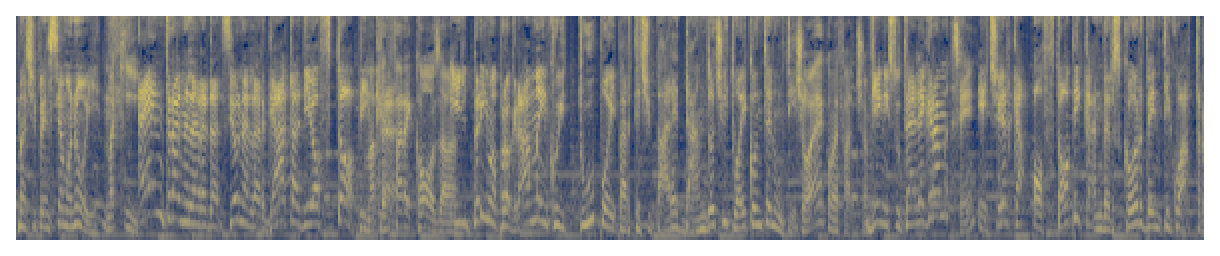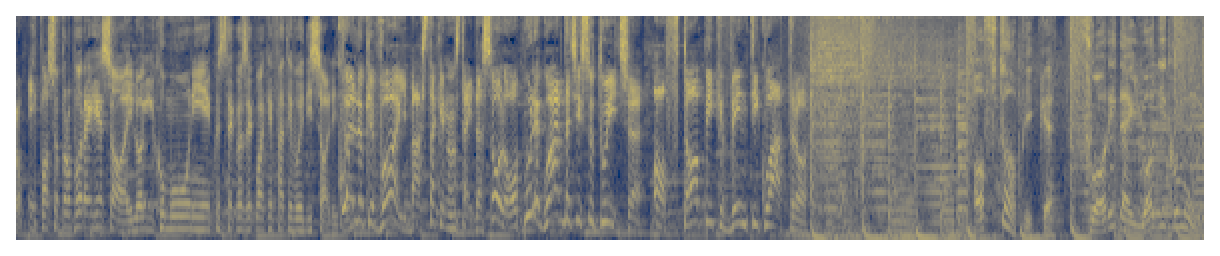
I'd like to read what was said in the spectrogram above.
Ma ci pensiamo noi. Ma chi? Entra nella redazione allargata di Off Topic. Ma per fare cosa? Il primo programma in cui tu puoi partecipare dandoci i tuoi contenuti. Cioè, come faccio? Vieni su Telegram Sì. e cerca Off Topic underscore 24. E posso proporre, che so, i luoghi comuni e queste cose qua che fate voi di solito? Quello che vuoi, basta che non stai da solo. Oppure guardaci su Twitch, Off Topic 24. Off Topic, fuori dai luoghi comuni.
